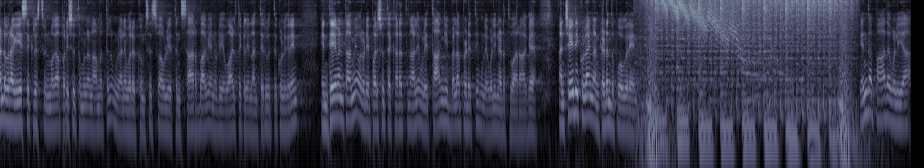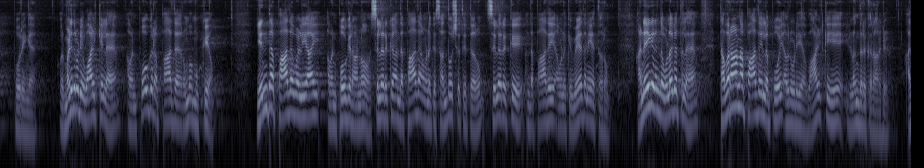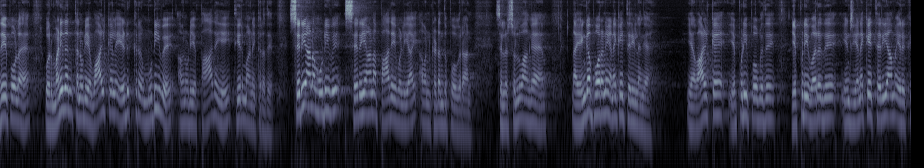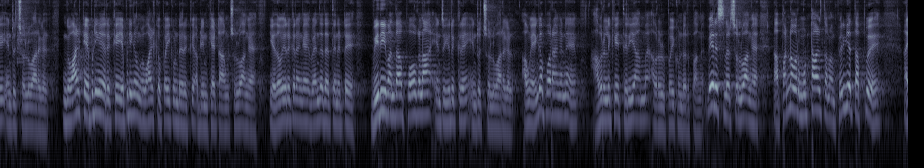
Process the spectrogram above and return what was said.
ஆண்டவராக இயேசு கிறிஸ்துவின் மகா பரிசுத்தமுள்ள நாமத்தில் உங்கள் அனைவருக்கும் சிஸ்வா ஊழியத்தின் சார்பாக என்னுடைய வாழ்த்துக்களை நான் தெரிவித்துக் கொள்கிறேன். என் தேவன் தாமே அவருடைய பரிசுத்த கரத்தினாலே உங்களை தாங்கி பலப்படுத்தி உங்களை வழி நடத்துவாராக நான் செய்திக்குள்ளாய் நான் கடந்து போகிறேன். எந்த பாதை வழியாக போகிறீங்க ஒரு மனிதனுடைய வாழ்க்கையில் அவன் போகிற பாதை ரொம்ப முக்கியம். எந்த பாதை வழியாய் அவன் போகிறானோ சிலருக்கு அந்த பாதை அவனுக்கு சந்தோஷத்தை தரும் சிலருக்கு அந்த பாதை அவனுக்கு வேதனையை தரும். அநேகர் இந்த உலகத்தில் தவறான பாதையில் போய் அவருடைய வாழ்க்கையே இழந்திருக்கிறார்கள். அதே போல் ஒரு மனிதன் தன்னுடைய வாழ்க்கையில் எடுக்கிற முடிவு அவனுடைய பாதையை தீர்மானிக்கிறது. சரியான முடிவு சரியான பாதை வழியாய் அவன் கடந்து போகிறான். சிலர் சொல்லுவாங்க நான் எங்கே போகிறேன்னு எனக்கே தெரியலங்க. என் வாழ்க்கை எப்படி போகுது எப்படி வருது என்று எனக்கே தெரியாமல் இருக்குது என்று சொல்லுவார்கள். உங்கள் வாழ்க்கை எப்படிங்க இருக்குது எப்படிங்க உங்கள் வாழ்க்கை போய் கொண்டு இருக்குது அப்படின்னு கேட்டால் அவங்க சொல்லுவாங்க ஏதோ இருக்கிறேங்க வெந்ததை தின்னுட்டு விதி வந்தால் போகலாம் என்று இருக்கிறேன் என்று சொல்லுவார்கள். அவங்க எங்கே போகிறாங்கன்னு அவர்களுக்கே தெரியாமல் அவர்கள் போய் கொண்டு இருப்பாங்க வேறு சிலர் சொல்லுவாங்க நான் பண்ண ஒரு முட்டாள்தனம் பெரிய தப்பு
